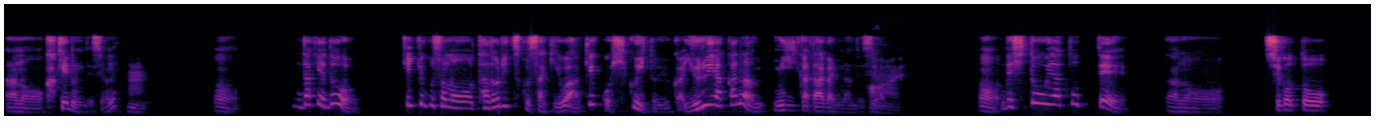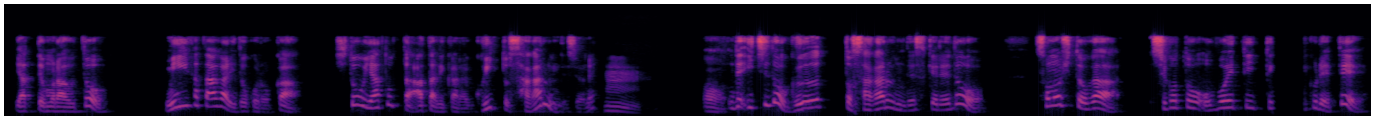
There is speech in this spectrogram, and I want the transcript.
あの、かけるんですよね。うん。だけど、結局その、たどり着く先は結構低いというか、緩やかな右肩上がりなんですよ。はい。うん、で、人を雇って、あの、仕事をやってもらうと、右肩上がりどころか、人を雇ったあたりからぐいっと下がるんですよね。うん。うん、で、一度ぐーっと下がるんですけれど、その人が仕事を覚えていってくれて、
